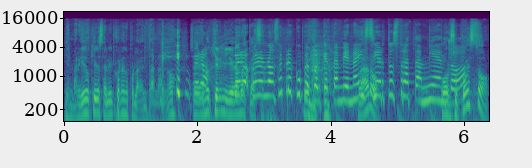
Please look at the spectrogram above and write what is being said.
y el marido quiere salir corriendo por la ventana, ¿no? O sea, pero, no quiere ni llegar pero, a casa. Pero no se preocupe porque también hay ciertos tratamientos. Por supuesto.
